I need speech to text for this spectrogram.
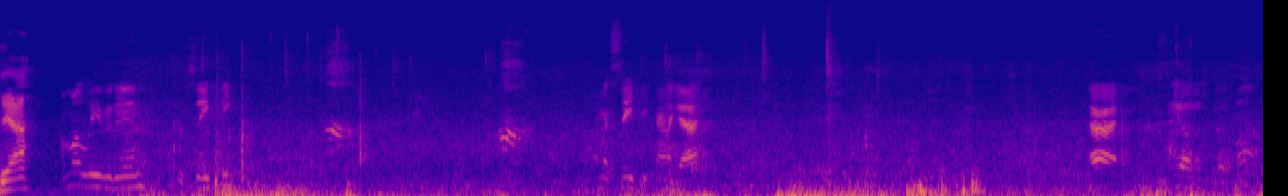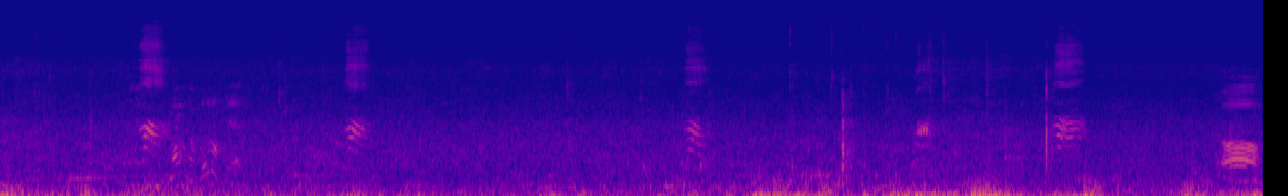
Yeah. I'm gonna leave it in for safety. I'm a safety kind of guy. All right, see how this goes. Just swing a little bit. Oh,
